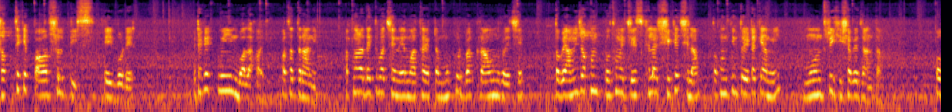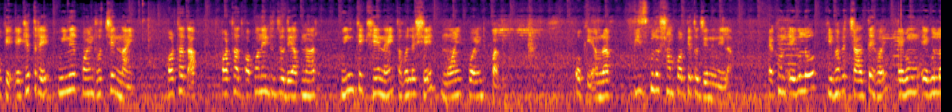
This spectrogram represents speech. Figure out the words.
সব থেকে পাওয়ারফুল পিস এই বোর্ডের এটাকে কুইন বলা হয়, অর্থাৎ রানী। আপনারা দেখতে পাচ্ছেন এর মাথায় একটা মুকুট বা ক্রাউন রয়েছে। তবে আমি যখন প্রথমে চেস খেলা শিখেছিলাম, তখন কিন্তু এটাকে আমি মন্ত্রী হিসাবে জানতাম। ওকে, এক্ষেত্রে কুইনের পয়েন্ট হচ্ছে নাইন অর্থাৎ অর্থাৎ অপোনেন্ট যদি আপনার কুইনকে খেয়ে নেয়, তাহলে সে নয় পয়েন্ট পাবে। ওকে, আমরা পিসগুলো সম্পর্কে তো জেনে নিলাম। এখন এগুলো কীভাবে চালতে হয় এবং এগুলো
